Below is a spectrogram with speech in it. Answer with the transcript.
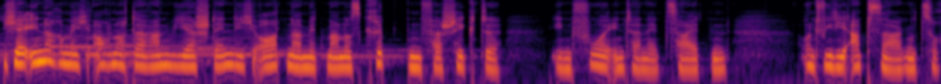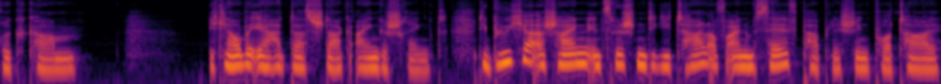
Ich erinnere mich auch noch daran, wie er ständig Ordner mit Manuskripten verschickte, in Vor-Internet-Zeiten, und wie die Absagen zurückkamen. Ich glaube, er hat das stark eingeschränkt. Die Bücher erscheinen inzwischen digital auf einem Self-Publishing-Portal.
